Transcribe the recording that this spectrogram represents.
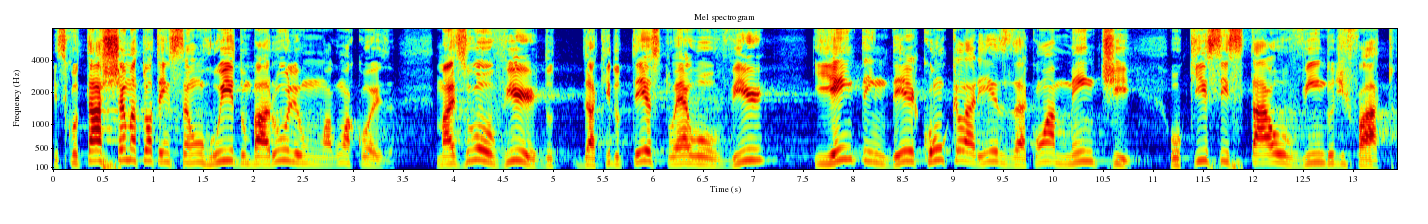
Escutar chama a tua atenção, um ruído, um barulho, um, alguma coisa. Mas o ouvir do, daqui do texto é o ouvir e entender com clareza, com a mente, o que se está ouvindo de fato.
